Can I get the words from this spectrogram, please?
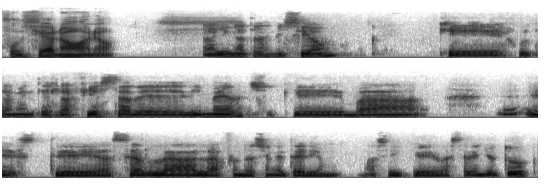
funcionó o no. Hay una transmisión que justamente es la fiesta de Dimerge que va este, hacerla la Fundación Ethereum. Así que va a estar en YouTube.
